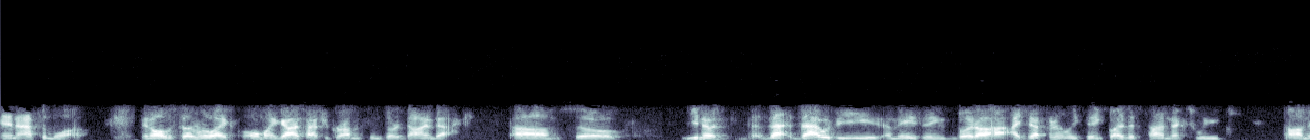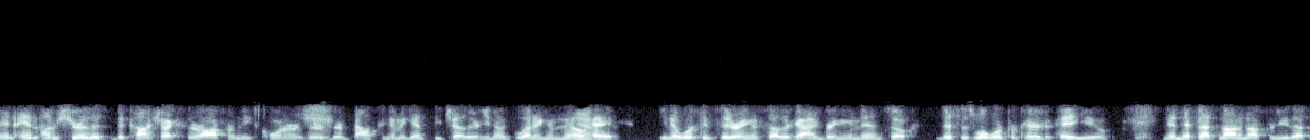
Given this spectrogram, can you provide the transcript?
and Asomugha? and all of a sudden we're like, oh my God, Patrick Robinson's our dime back. Um, so, you know, that that would be amazing. But uh, I definitely think by this time next week, um, and and I'm sure that the contracts they're offering these corners, they're they're bouncing them against each other. You know, letting them know, Yeah. hey, you know, we're considering this other guy and bringing him in. So this is what we're prepared to pay you. And if that's not enough for you, that's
